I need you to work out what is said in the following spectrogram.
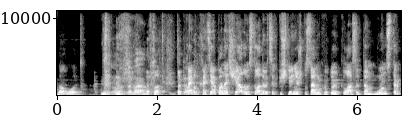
Ну вот. Ну, забавно. Вот, только Хо- вот Хотя поначалу складывается впечатление, что самый крутой класс это монстр,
